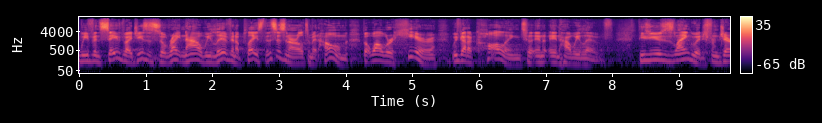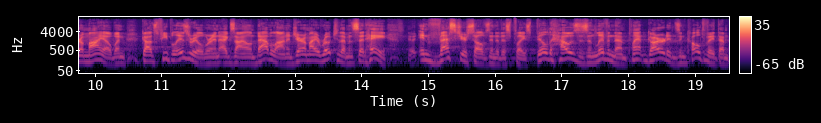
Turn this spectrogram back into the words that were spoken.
we've been saved by Jesus, so right now we live in a place, this isn't our ultimate home, but while we're here, we've got a calling to, in, in how we live. He uses language from Jeremiah when God's people Israel were in exile in Babylon. And Jeremiah wrote to them and said, Hey, invest yourselves into this place, build houses and live in them, plant gardens and cultivate them,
